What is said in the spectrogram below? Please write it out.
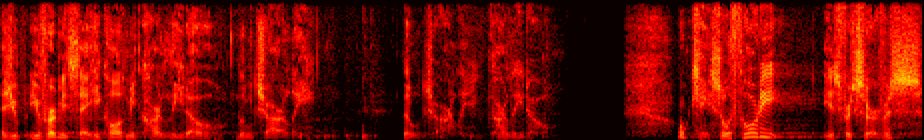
As you, you've heard me say, He calls me Carlito, little Charlie, little Charlie. Carlito. Okay, so authority is for service,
